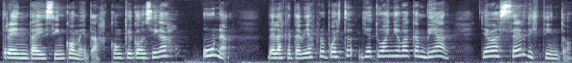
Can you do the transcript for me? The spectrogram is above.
35 metas. Con que consigas una de las que te habías propuesto, ya tu año va a cambiar, ya va a ser distinto.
